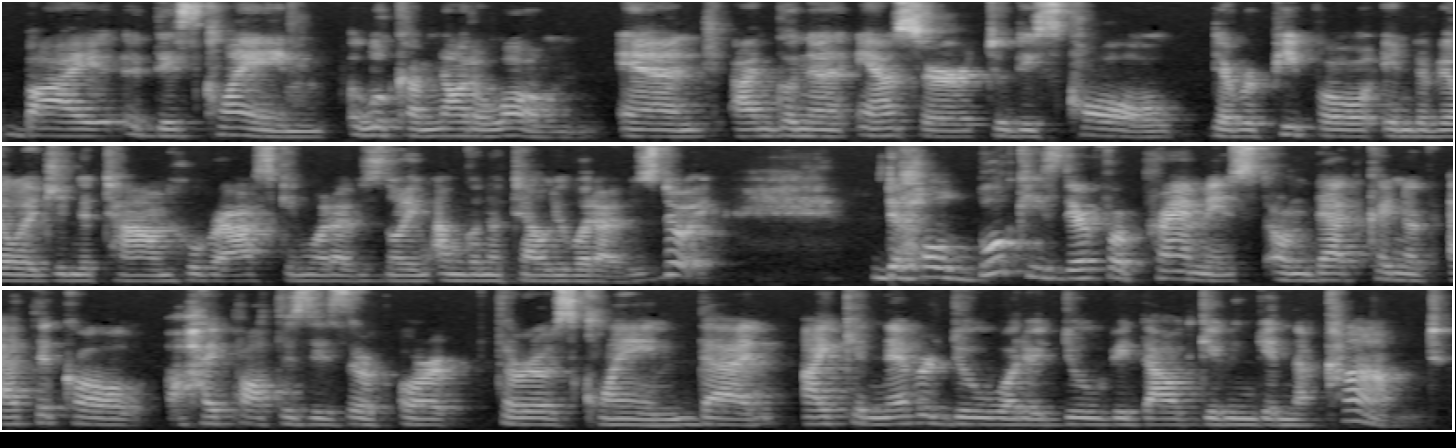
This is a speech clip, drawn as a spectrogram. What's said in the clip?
by this claim look i'm not alone and i'm going to answer to this call. There were people in the village in the town who were asking what i was doing. I'm going to tell you what i was doing. The whole book is therefore premised on that kind of ethical hypothesis or, or Thoreau's claim that I can never do what I do without giving an account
